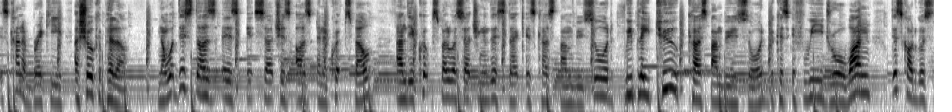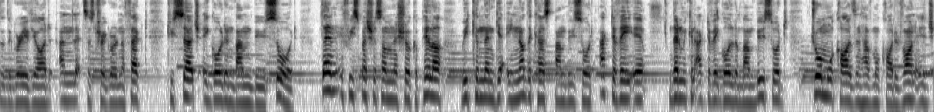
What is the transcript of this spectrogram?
it's kind of bricky. Ashoka Pillar. Now what this does is it searches us an equipped spell and the equipped spell we're searching in this deck is Cursed Bamboo Sword. We play two Cursed Bamboo Sword because if we draw one, this card goes to the graveyard and lets us trigger an effect to search a Golden Bamboo Sword. Then, if we special summon a Ashoka Pillar, we can then get another Cursed Bamboo Sword, activate it, then we can activate Golden Bamboo Sword, draw more cards and have more card advantage.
